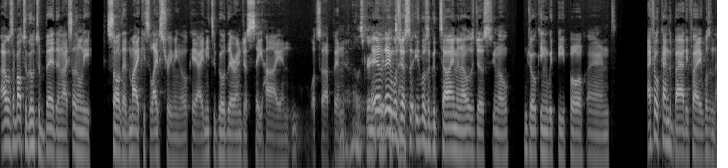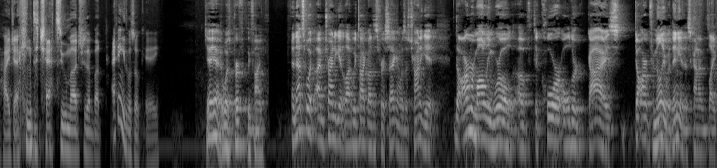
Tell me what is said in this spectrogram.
i was about to go to bed and i suddenly saw that mike is live streaming. Okay i need to go there and just say hi and what's up. And That was great. and then it was time. just it was a good time and i was just you know joking with people and i felt kind of bad if i wasn't hijacking the chat too much but i think it was okay Yeah, yeah, it was perfectly fine. And that's what I'm trying to get. Like we talked about this for a second. Was I was trying to get the armor modeling world of the core older guys aren't familiar with any of this kind of like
